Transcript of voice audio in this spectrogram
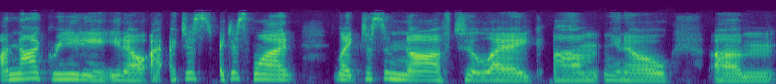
i'm not greedy you know i, I just i just want like just enough to like um you know um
